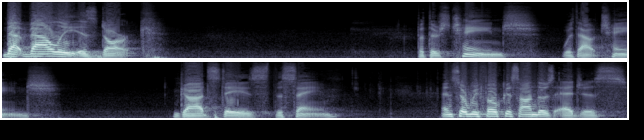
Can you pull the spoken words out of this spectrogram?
That valley is dark. But there's change without change. God stays the same. And so we focus on those edges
